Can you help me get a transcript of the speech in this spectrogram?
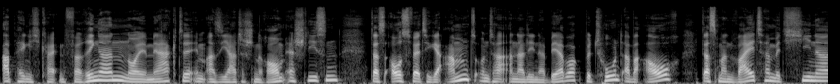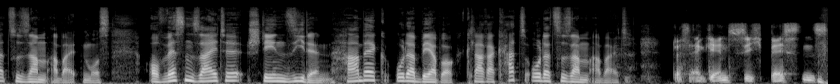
Abhängigkeiten verringern, neue Märkte im asiatischen Raum erschließen. Das Auswärtige Amt unter Annalena Baerbock betont aber auch, dass man weiter mit China zusammenarbeiten muss. Auf wessen Seite stehen Sie denn? Habeck oder Baerbock? Klarer Cut oder Zusammenarbeit? Das ergänzt sich bestens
